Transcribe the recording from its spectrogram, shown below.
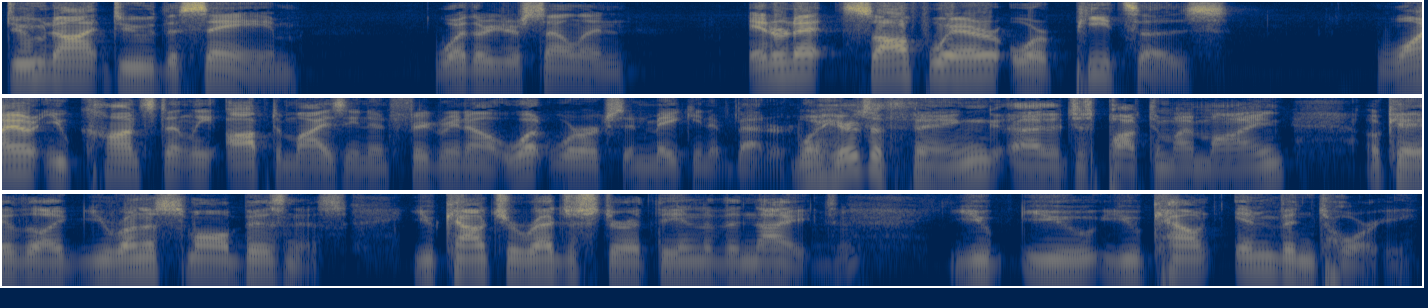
do not do the same, whether you're selling internet software or pizzas. Why aren't you constantly optimizing and figuring out what works and making it better? Well, here's a thing uh, that just popped in my mind. Okay, like you run a small business, you count your register at the end of the night. You you you count inventory.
